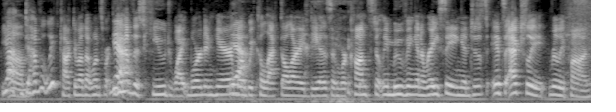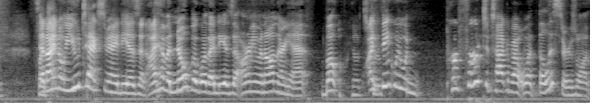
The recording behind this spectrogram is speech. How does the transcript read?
Yeah, Um, have we, we've talked about that once. Where Yeah. We have this huge whiteboard in here Yeah. where we collect all our ideas and we're constantly moving and erasing and just it's actually really fun. It's and I know you text me ideas, and I have a notebook with ideas that aren't even on there yet. But Oh, I think we would prefer to talk about what the listeners want.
